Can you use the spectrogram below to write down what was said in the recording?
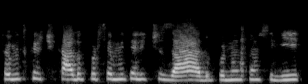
foi muito criticado por ser muito elitizado, por não conseguir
